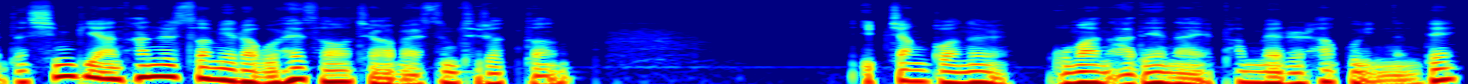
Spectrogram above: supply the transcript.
일단 신비한 하늘섬이라고 해서 제가 말씀드렸던 입장권을 5만 아데나에 판매를 하고 있는데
